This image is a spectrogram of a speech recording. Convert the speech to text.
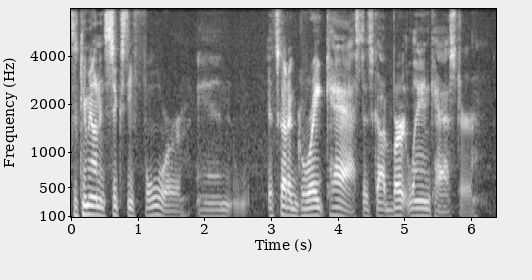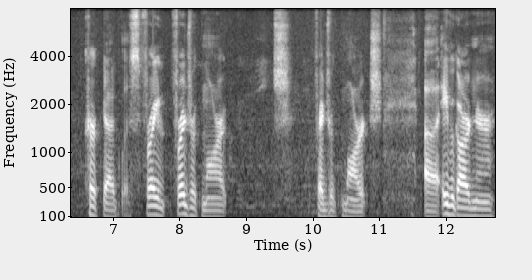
this came out in 64 and it's got a great cast. It's got Burt Lancaster, Kirk Douglas, Fred, Fredric March, Fredric March, uh, Ava Gardner.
